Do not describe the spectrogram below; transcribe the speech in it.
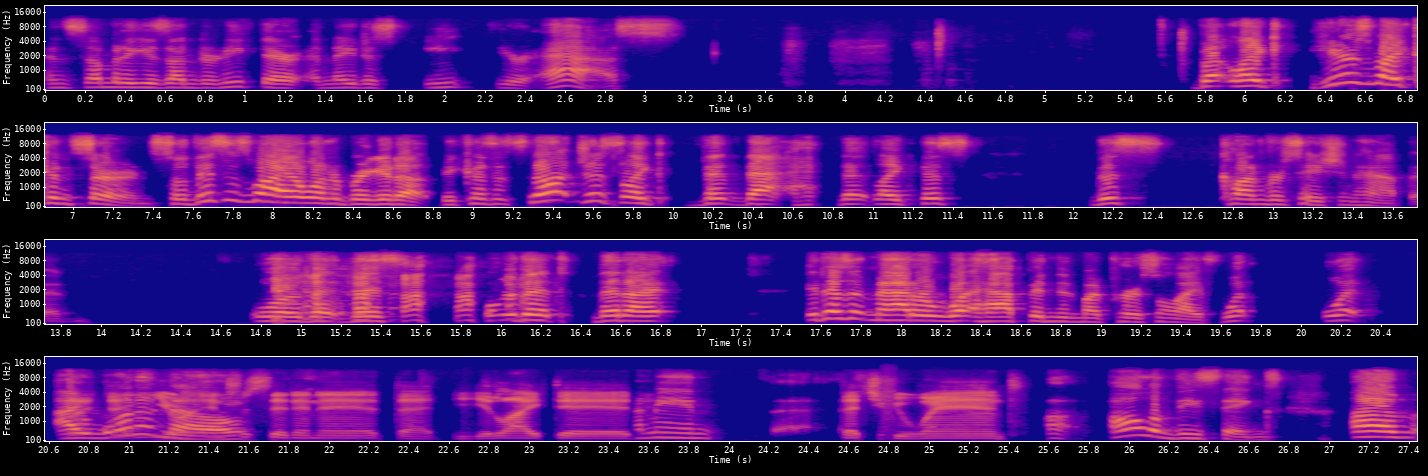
and somebody is underneath there, and they just eat your ass. But like, here's my concern. So this is why I want to bring it up because it's not just like that that that like this this conversation happened, or that this or that that I it doesn't matter what happened in my personal life. What what I But that want to know. interested in it, that you liked it, I mean, that you went. uh, all of these things. Um,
